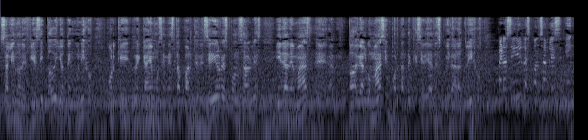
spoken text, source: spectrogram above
saliendo de fiesta y todo y yo tengo un hijo, porque recaemos en esta parte de ser irresponsables y de además eh, todavía algo más importante que sería descuidar a tu hijo. Pero ser irresponsables en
